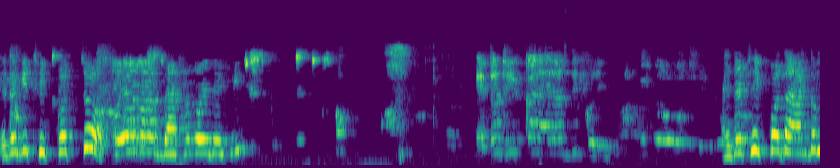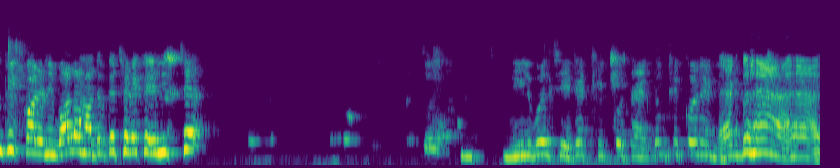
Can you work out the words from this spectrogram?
এটা কি ঠিক করছ? ওই আবার দেখা করে দেখি। এটা ঠিক কথা একদম ঠিক করেনি। বল আমাদেরকে ছেড়ে খেয়ে নিচ্ছে? নীল বলছে এটা ঠিক কথা একদম ঠিক করেন। একদম হ্যাঁ হ্যাঁ।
